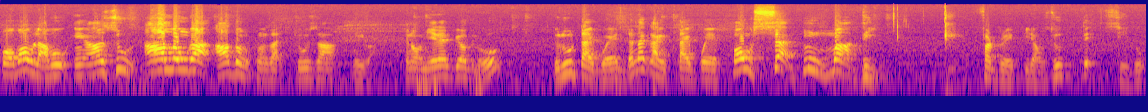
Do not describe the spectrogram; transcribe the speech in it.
ပေါ်ပေါက်လာဖို့အင်အားစုအားလုံးကအားသွန်ခွန်ဆိုင်စူးစမ်းနေပါကျွန်တော်အမြဲတမ်းပြောသလိုလူလူတိုက်ပွဲလက်နက်ကင်တိုက်ပွဲပေါင်းဆက်မှုမှသည်ဖက်ဒရယ်ပြည်တော်စုတစ်စီတို့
